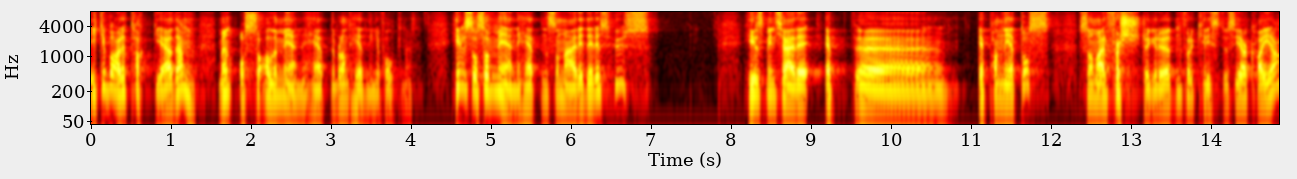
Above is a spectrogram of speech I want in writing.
Ikke bare takker jeg dem, men også alle menighetene blant hedningefolkene. Hils også menigheten som er i deres hus. Hils min kjære Ep, eh, Epanetos, som er førstegrøden for Kristus i Akaya.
